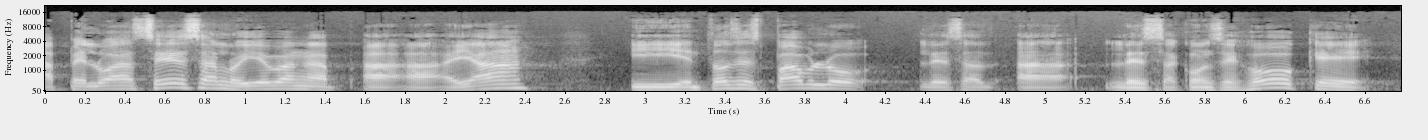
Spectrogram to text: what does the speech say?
apeló a César, lo llevan a, allá, y entonces Pablo les, les aconsejó que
